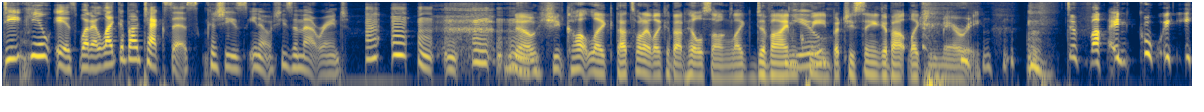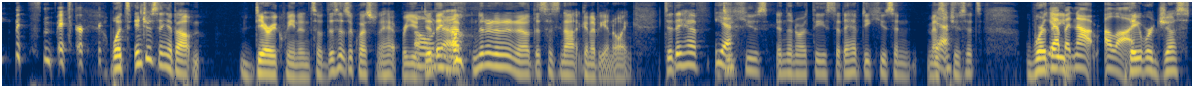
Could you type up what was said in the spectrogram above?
DQ is what I like about Texas because she's you know she's in that range. Mm, mm, mm, mm, mm, mm, No, she'd call it like that's what I like about Hillsong, like Divine You? Queen, but she's singing about like Mary. divine queen is Mary. What's interesting about Dairy Queen, and so this is a question I have for you. Oh, Did they no. have no no no no no, this is not gonna be annoying. Did they have Yeah. DQs in the Northeast? Did they have DQs in Massachusetts? Were Yeah, they but not a lot. They were just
